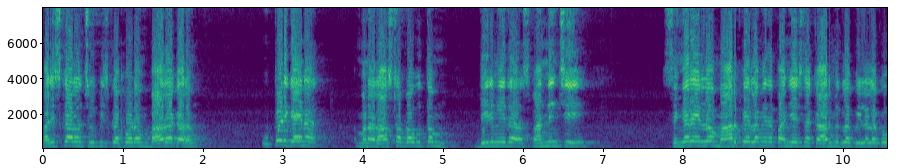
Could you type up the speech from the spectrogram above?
పరిష్కారం చూపించకపోవడం బాధాకరం. ఇప్పటికైనా మన రాష్ట్ర ప్రభుత్వం దీని మీద స్పందించి సింగరేణిలో మార్పేర్ల మీద పనిచేసిన కార్మికుల పిల్లలకు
